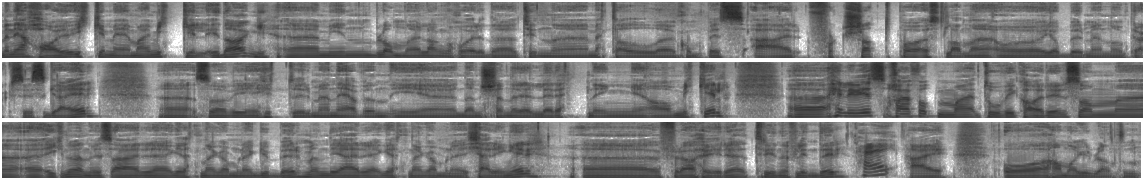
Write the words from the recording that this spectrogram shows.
Men jeg har jo ikke med meg Mikkel i dag. Eh, Min blonde, langhårede, tynne metallkompis er fortsatt på Østlandet og jobber med noe praksisgreier. Eh, Så vi hytter med neven i den generelle retning av Mikkel. Heldigvis har jeg fått med meg to vikarer som ikke nødvendigvis er gretne gamle gubber, men de er gretne gamle kjerringer. Uh, Fra Høyre Trine Flinder. Hei. Hei. Og Hanna Gulbrandsen.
